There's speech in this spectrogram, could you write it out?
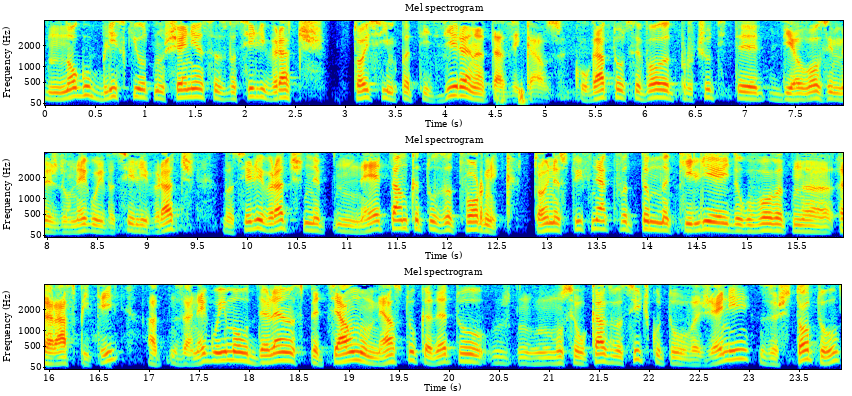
много близки отношения с Васили Врач. Той симпатизира на тази кауза. Когато се водят прочутите диалози между него и Васили Врач, Васили Врач не, не е там като затворник. Той не стои в някаква тъмна килия и да го водят на разпити, а за него има отделено специално място, където му се оказва всичкото уважение, защото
